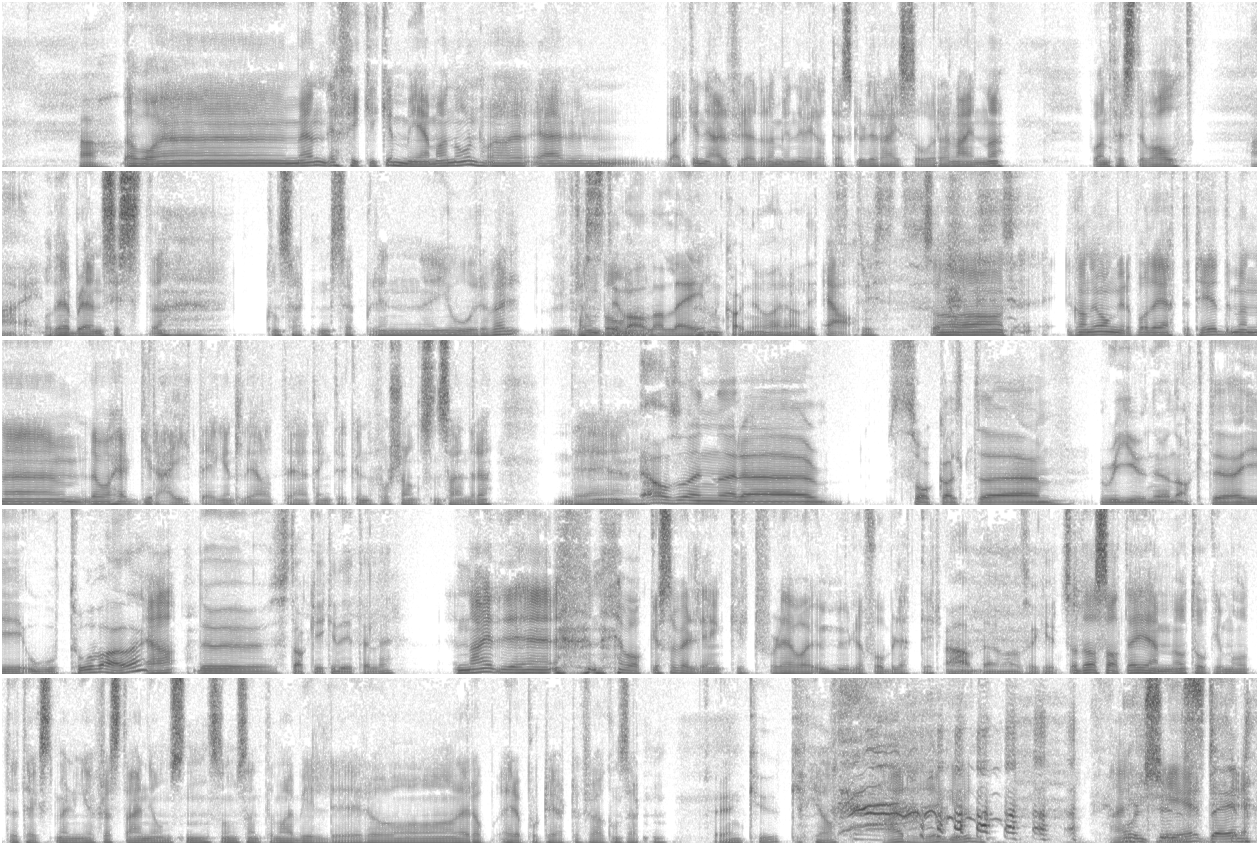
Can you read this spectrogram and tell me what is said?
ja. Da var jeg, men jeg fikk ikke med meg noen. og jeg, Verken jeg eller foreldrene mine ville at jeg skulle reise over aleine på en festival. Nei. Og det ble den siste konserten Zeppelin gjorde, vel. Festival alene kan jo være litt Ja. trist. Så jeg kan jo angre på det i ettertid, men eh, det var helt greit egentlig at jeg tenkte jeg kunne få sjansen seinere. Det Ja, altså den derre såkalte reunion-aktige i O2, var det det? Ja. Du stakk ikke dit heller? Nei, det, det var ikke så veldig enkelt, for det var umulig å få billetter. Ja, det var sikkert Så da satt jeg hjemme og tok imot tekstmeldinger fra Stein Johnsen, som sendte meg bilder og rapporterte fra konserten. for en kuk. Ja, herregud. Er Unnskyld, helt- Stein.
